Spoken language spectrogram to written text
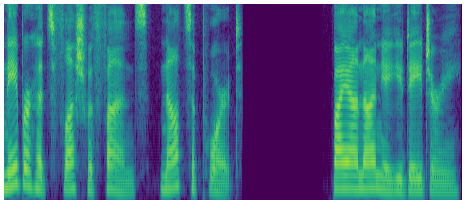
Neighborhoods flush with funds, not support. By Ananya Udaygiri.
